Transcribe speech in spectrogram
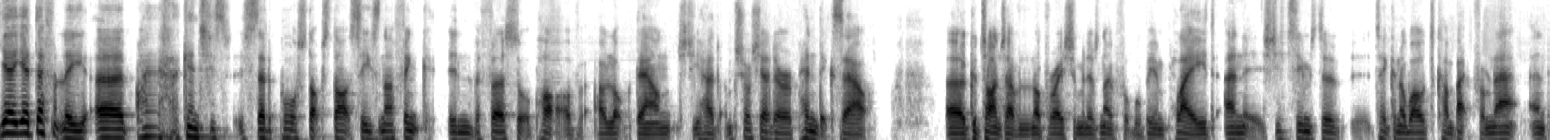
Yeah, yeah, definitely. Uh, I, again, she's she said a poor stop-start season. I think in the first sort of part of our lockdown, she had. I'm sure she had her appendix out. Uh, good time to have an operation when there's no football being played, and she seems to have taken a while to come back from that. And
